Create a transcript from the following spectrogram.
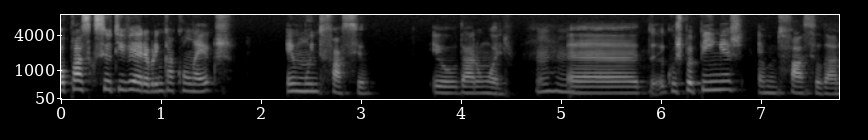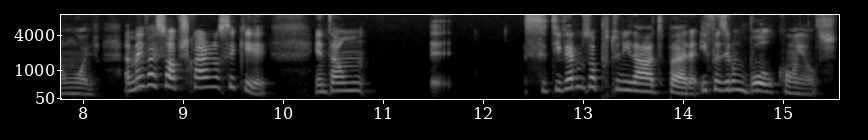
ao passo que se eu estiver a brincar com legos, é muito fácil eu dar um olho. Uhum. Uh, com as papinhas é muito fácil dar um olho. A mãe vai só buscar não sei o quê. Então, eh, se tivermos oportunidade para ir fazer um bolo com eles,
